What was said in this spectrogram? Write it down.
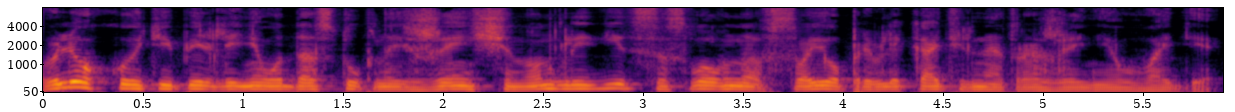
В легкую теперь для него доступность женщин он глядится словно в свое привлекательное отражение в воде.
